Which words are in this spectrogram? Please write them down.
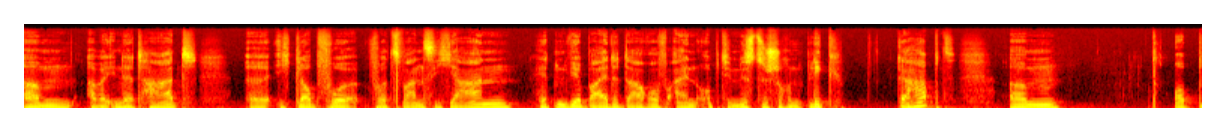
Ähm, aber in der Tat, äh, ich glaube, vor, vor 20 Jahren hätten wir beide darauf einen optimistischeren Blick gehabt. Ähm, ob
